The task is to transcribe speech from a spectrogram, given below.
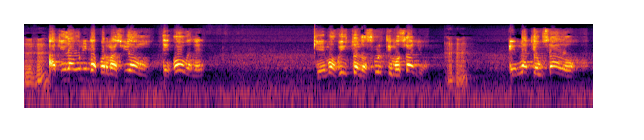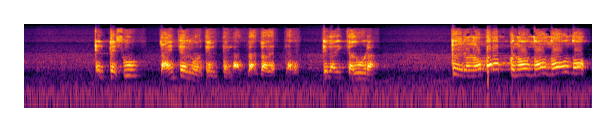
Aquí la única formación de jóvenes que hemos visto en los últimos años es la que ha usado el PSU, la gente de, la, dictadura, pero no para, no, no, no, no,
